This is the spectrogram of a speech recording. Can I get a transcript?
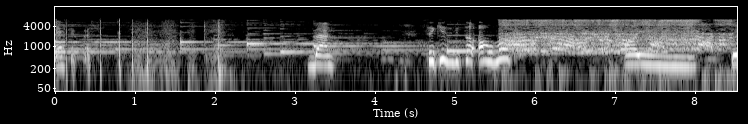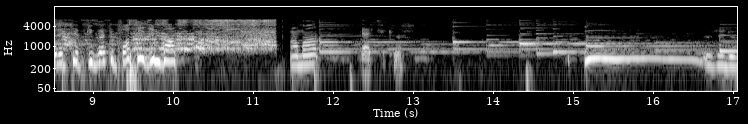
Gerçekler. Ben 8 biti almak Ay böyle tepki verse basacım bas. Ama gerçekler. Hmm, üzüldüm.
